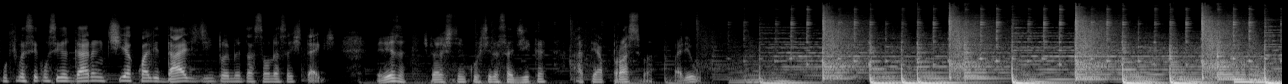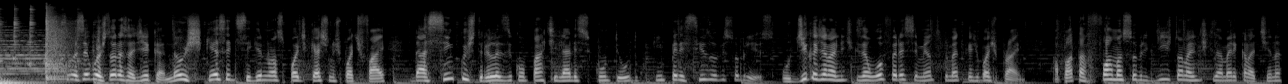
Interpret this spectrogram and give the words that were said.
com que você consiga garantir a qualidade de implementação dessas tags. Beleza? Espero que tenham curtido essa dica. Até a próxima. Valeu! Você gostou dessa dica, não esqueça de seguir o nosso podcast no Spotify, dar 5 estrelas e compartilhar esse conteúdo com quem precisa ouvir sobre isso. O Dica de Analytics é um oferecimento do Métricas Boss Prime, a plataforma sobre Digital Analytics da América Latina,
